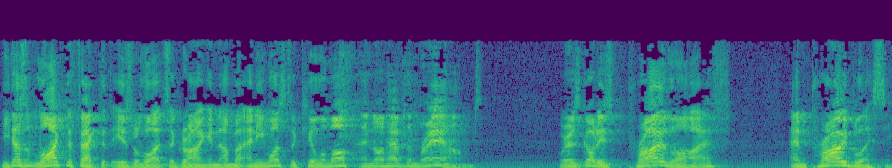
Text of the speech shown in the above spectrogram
He doesn't like the fact that the Israelites are growing in number and he wants to kill them off and not have them round. Whereas God is pro life and pro blessing.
